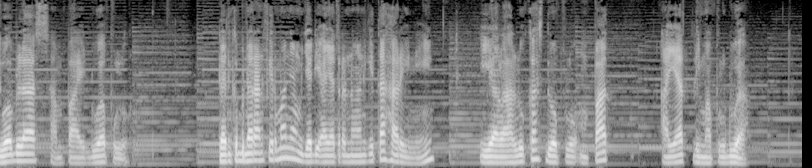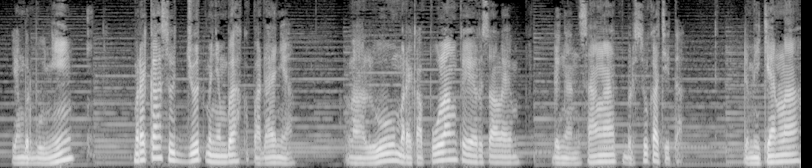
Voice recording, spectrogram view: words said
12 sampai 20. Dan kebenaran firman yang menjadi ayat renungan kita hari ini ialah Lukas 24 ayat 52 yang berbunyi mereka sujud menyembah kepadanya. Lalu mereka pulang ke Yerusalem dengan sangat bersuka cita demikianlah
